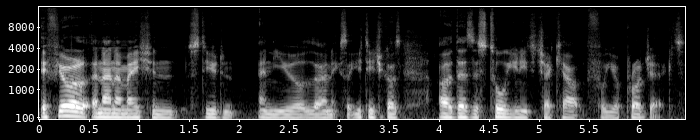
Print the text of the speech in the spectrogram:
if you're an animation student and you're learning, so your teacher goes, "Oh, there's this tool you need to check out for your project."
